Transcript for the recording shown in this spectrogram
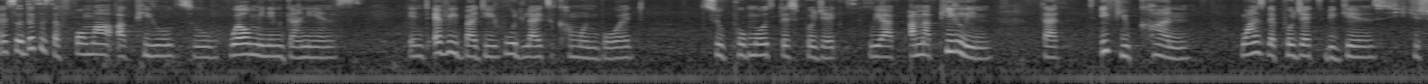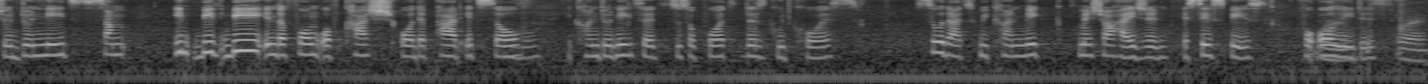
And so this is a formal appeal to well-meaning Ghanaians and everybody who would like to come on board to promote this project. We are, I'm appealing that if you can, once the project begins, you should donate some, in, be, be in the form of cash or the pad itself. Mm -hmm. You can donate it to support this good cause so that we can make menstrual hygiene a safe space for right. all ladies. Right.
